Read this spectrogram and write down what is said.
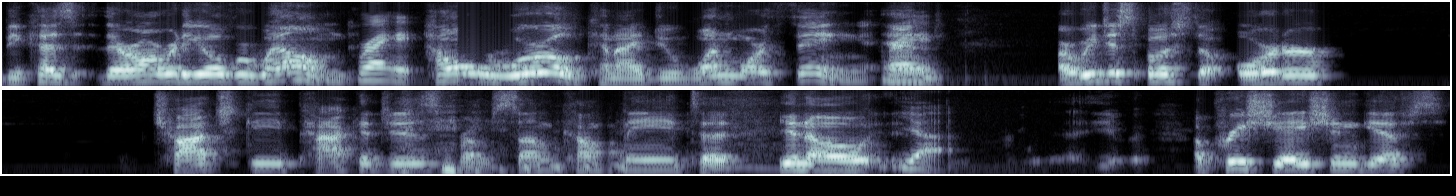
because they're already overwhelmed Right. how in the world can i do one more thing and are we just supposed to order tchotchke packages from some company to you know Yeah. Appreciation gifts.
